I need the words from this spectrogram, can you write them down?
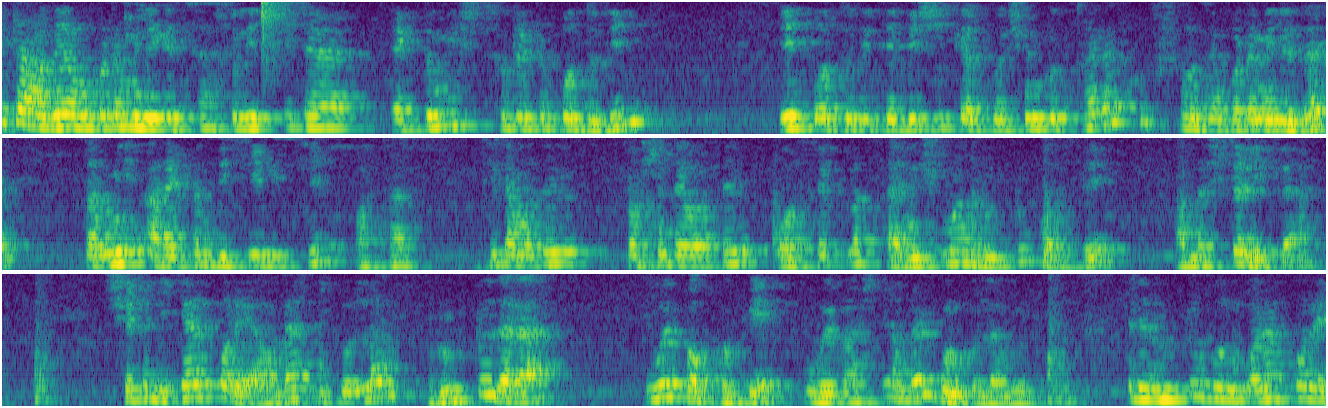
এটা আমাদের অঙ্কটা মিলে গেছে। আসলে এটা একদমই ছোট একটা পদ্ধতি। এই পদ্ধতিতে বেশি ক্যালকুলেশন করতে হয় না, খুব সহজে অঙ্কটা মিলে যায়। তো আমি আরেকবার দেখিয়ে দিচ্ছি, অর্থাৎ যেটা আমাদের প্রশ্ন দেওয়া আছে কসে প্লাস সাইনের সমান রুট টু কসে আমরা সেটা লিখলাম। সেটা লিখার পরে আমরা কি করলাম? রুট টু দ্বারা উভয় পক্ষকে উভয় পাশে আমরা গুণ করলাম রুট টু তাহলে রুট টু গুণ করার পরে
